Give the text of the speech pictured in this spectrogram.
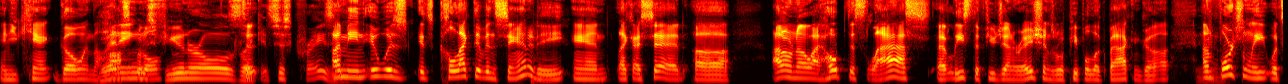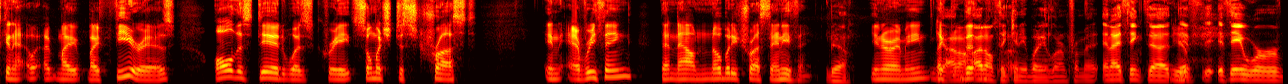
and you can't go in the Weddings, hospital? funerals, like it's just crazy. I mean, it was it's collective insanity, and like I said, uh, I don't know. I hope this lasts at least a few generations where people look back and go. uh, Unfortunately, what's gonna uh, my my fear is all this did was create so much distrust in everything that now nobody trusts anything. yeah. You know what I mean? Like yeah, I don't, the- I don't think anybody learned from it. And I think that Yep. if if they were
